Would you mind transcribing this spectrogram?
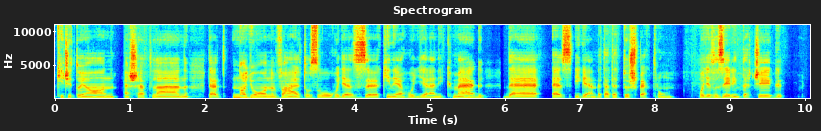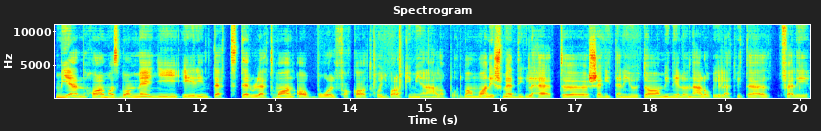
kicsit olyan esetlen, tehát nagyon változó, hogy ez kinél hogy jelenik meg, de ez igen, tehát ettől spektrum, hogy ez az érintettség milyen halmazban mennyi érintett terület van, abból fakad, hogy valaki milyen állapotban van, és meddig lehet segíteni őt a minél önálló életvitel felé.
